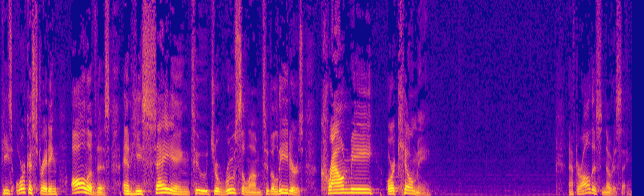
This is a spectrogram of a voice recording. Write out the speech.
He's orchestrating all of this, and he's saying to Jerusalem, to the leaders, crown me or kill me. After all this noticing,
